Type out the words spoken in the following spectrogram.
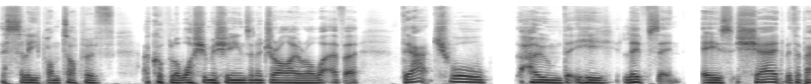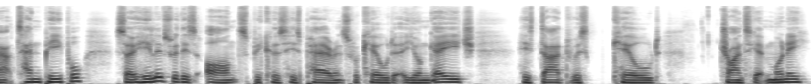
asleep on top of a couple of washing machines and a dryer or whatever. The actual home that he lives in is shared with about 10 people. So he lives with his aunt because his parents were killed at a young age. his dad was killed trying to get money,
